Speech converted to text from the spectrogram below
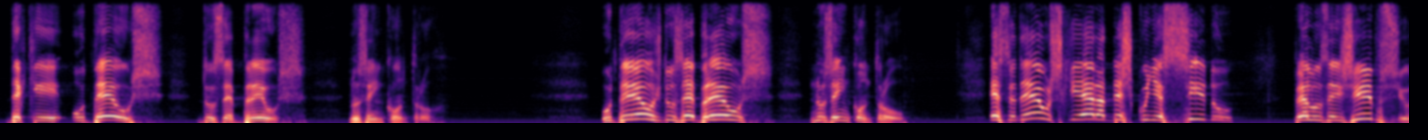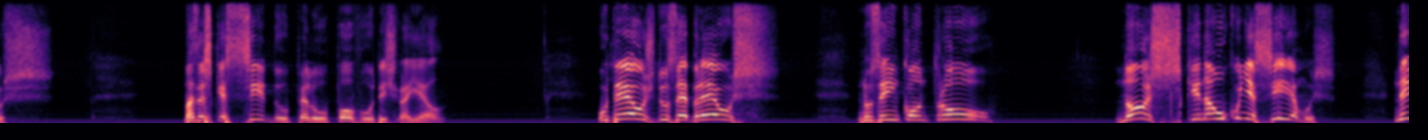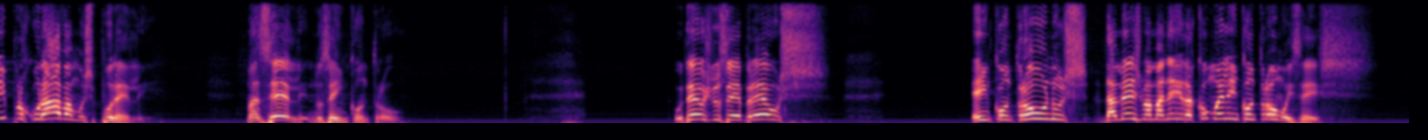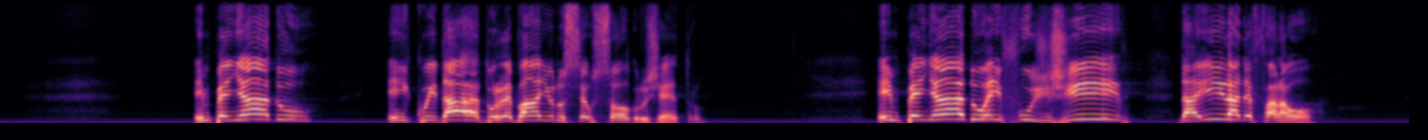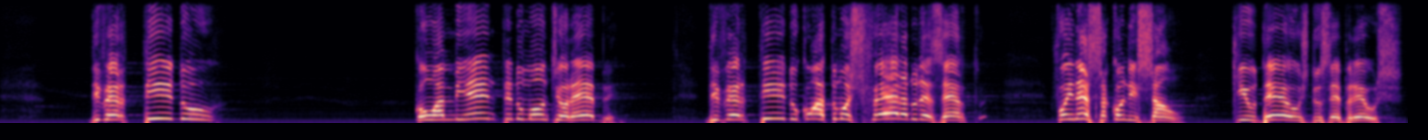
de que o Deus dos Hebreus nos encontrou o Deus dos Hebreus nos encontrou. Esse Deus que era desconhecido pelos egípcios, mas esquecido pelo povo de Israel. O Deus dos Hebreus nos encontrou, nós que não o conhecíamos, nem procurávamos por Ele, mas Ele nos encontrou. O Deus dos Hebreus encontrou-nos da mesma maneira como ele encontrou Moisés. Empenhado em cuidar do rebanho do seu sogro Jetro. Empenhado em fugir da ira de Faraó. Divertido com o ambiente do Monte Horebe divertido com a atmosfera do deserto. Foi nessa condição que o Deus dos Hebreus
